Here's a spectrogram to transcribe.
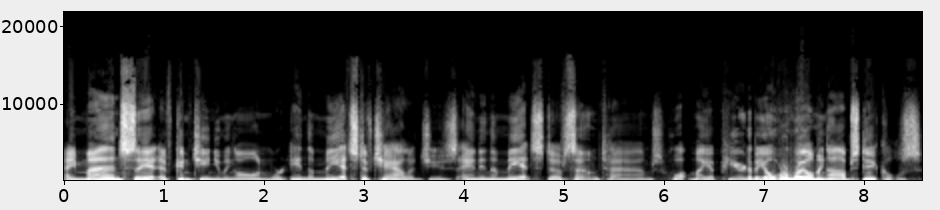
a mindset of continuing onward in the midst of challenges and in the midst of sometimes what may appear to be overwhelming obstacles.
